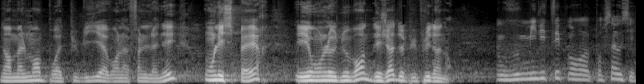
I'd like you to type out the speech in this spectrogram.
normalement pour être publié avant la fin de l'année. On l'espère et on le demande déjà depuis plus d'un an. Vous militez pour, pour ça aussi?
